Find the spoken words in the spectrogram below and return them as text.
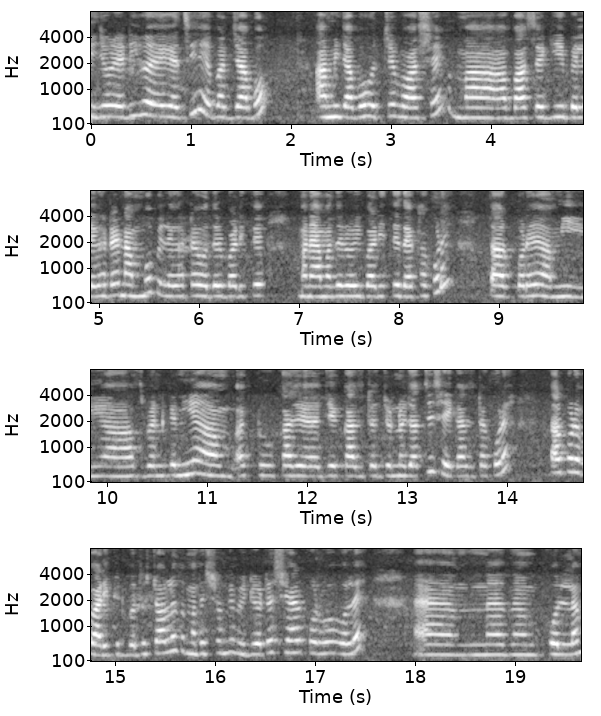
নিজেও রেডি হয়ে গেছি। এবার যাব আমি যাব হচ্ছে বাসে। মা বাসে গিয়ে বেলেঘাটায় নামবো। বেলেঘাটায় ওদের বাড়িতে মানে আমাদের ওই বাড়িতে দেখা করে তারপরে আমি হাজব্যান্ডকে নিয়ে একটু কাজে, যে কাজটার জন্য যাচ্ছি সেই কাজটা করে তারপরে বাড়ি ফিরবো। তো চলো তোমাদের সঙ্গে ভিডিওটা শেয়ার করব বলে করলাম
